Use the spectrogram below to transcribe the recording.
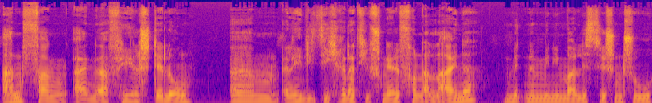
Anfang einer Fehlstellung, ähm, erledigt sich relativ schnell von alleine mit einem minimalistischen Schuh.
